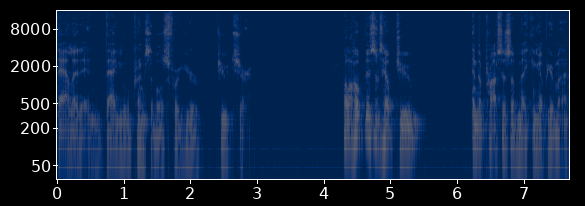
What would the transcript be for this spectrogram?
valid and valuable principles for your future. Well, I hope this has helped you in the process of making up your mind.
